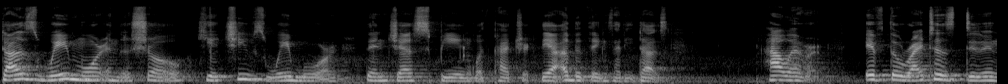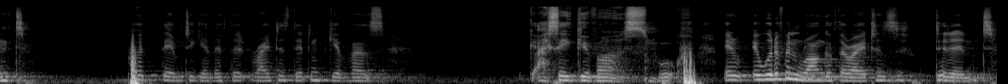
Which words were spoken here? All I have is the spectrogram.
does way more in the show. He achieves way more than just being with Patrick. There are other things that he does. However, if the writers didn't put them together, if the writers didn't give us I say give us. It, it would have been wrong if the writers didn't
